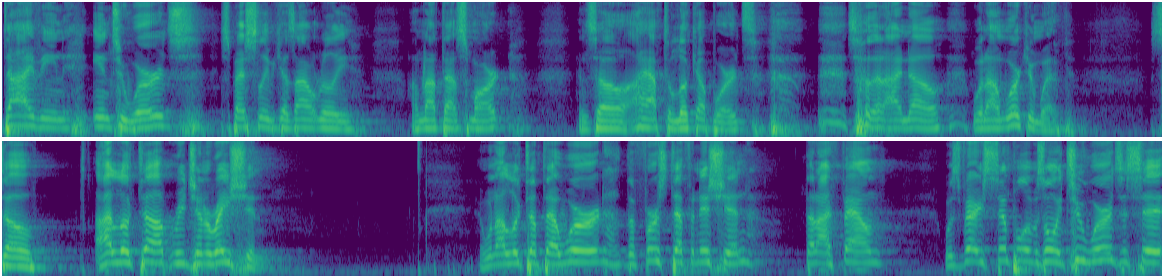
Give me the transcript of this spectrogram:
diving into words, especially because I don't really, I'm not that smart. And so I have to look up words so that I know what I'm working with. So I looked up regeneration. And when I looked up that word, the first definition that I found was very simple. It was only two words. It said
